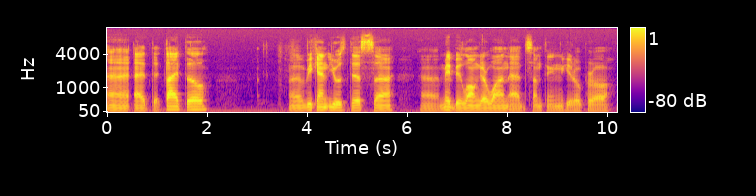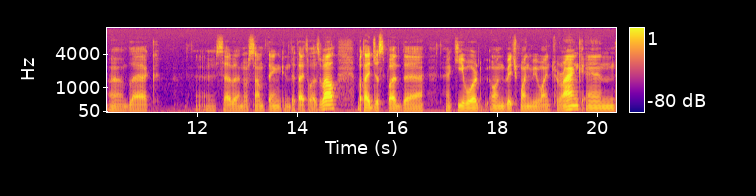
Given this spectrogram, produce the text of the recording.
uh, add the title. Uh, we can use this uh, uh maybe longer one add something hero pro uh, black uh, 7 or something in the title as well. But I just put the keyword on which one we want to rank and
